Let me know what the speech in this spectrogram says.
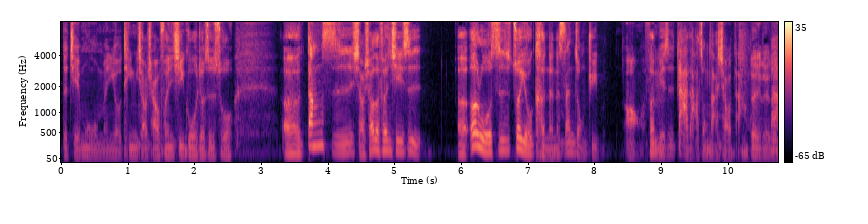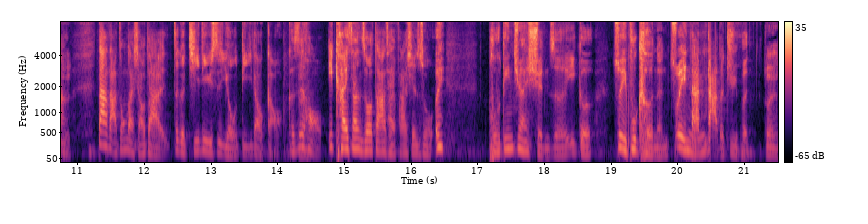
的节目，我们有听小乔分析过，就是说，呃，当时小乔的分析是，呃，俄罗斯最有可能的三种剧本哦，分别是大打、中打、小打。对对对，那大打、中打、小打这个几率是由低到高，可是哈，一开战之后，大家才发现说，哎。普丁居然选择一个最不可能、最难打的剧本。对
